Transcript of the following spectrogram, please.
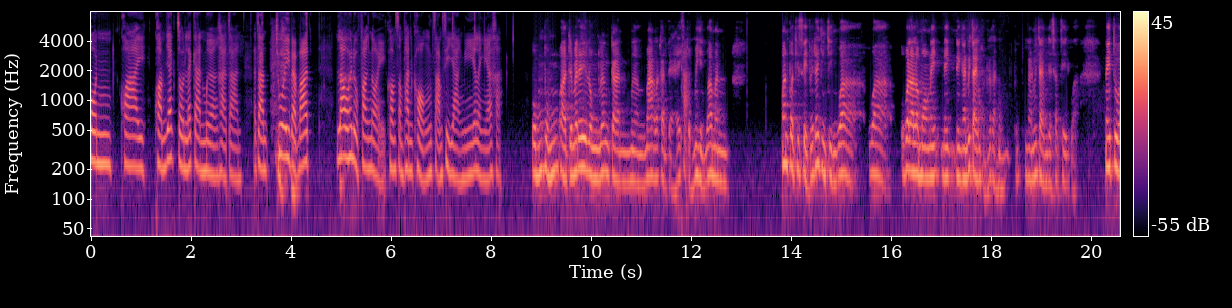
คนควาย ความยากจนและการเมืองค่ะอาจารย์ อาจารย์ช่วยแบบว่าเล่าให้หนูฟังหน่อย ความสัมพันธ์ของสามสี่อย่างนี้อะไรเงี้ยค่ะ ผมผมอาจจะไม่ได้ลงเรื่องการเมืองมากแล้วกันแต่ให้ผมไม่เห็นว่ามัน มันปฏิเสธไม่ได้จริง ๆ ว่าว่าเวลาเรามองในในในงานวิจัยของผมแล้วกันงานวิจัยมันจะชัดเจนกว่า ในตัว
